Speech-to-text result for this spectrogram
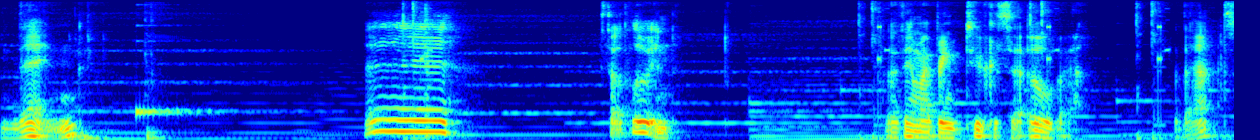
then... Uh, start looting. I think I might bring Tukasa over for that.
